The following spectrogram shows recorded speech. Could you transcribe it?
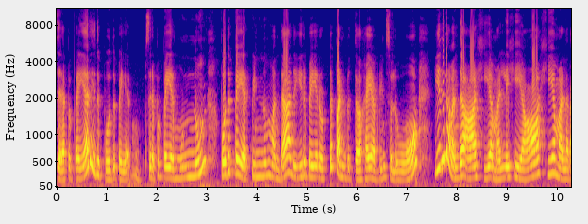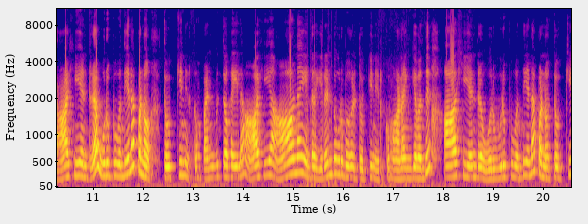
சிறப்பு பெயர் இது பொது பெயர். சிறப்பு பெயர் முன்னும் பொது பெயர் பின்னும் வந்தால் அது இரு பெயரொட்டு பண்புத்தொகை அப்படின்னு சொல்லுவோம். இதில் வந்து ஆகிய மல்லிகை ஆகிய மலர் ஆகியன்ற உறுப்பு வந்து என்ன பண்ணும்? தொக்கி நிற்கும் பண்புத்தொகையில் ஆகிய ஆன என்ற இரண்டு உறுப்புகள் தொக்கி நிற்கும். ஆனால் இங்கே வந்து ஆகியன்ற ஒரு உறுப்பு வந்து என்ன பண்ணும்? தொக்கி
